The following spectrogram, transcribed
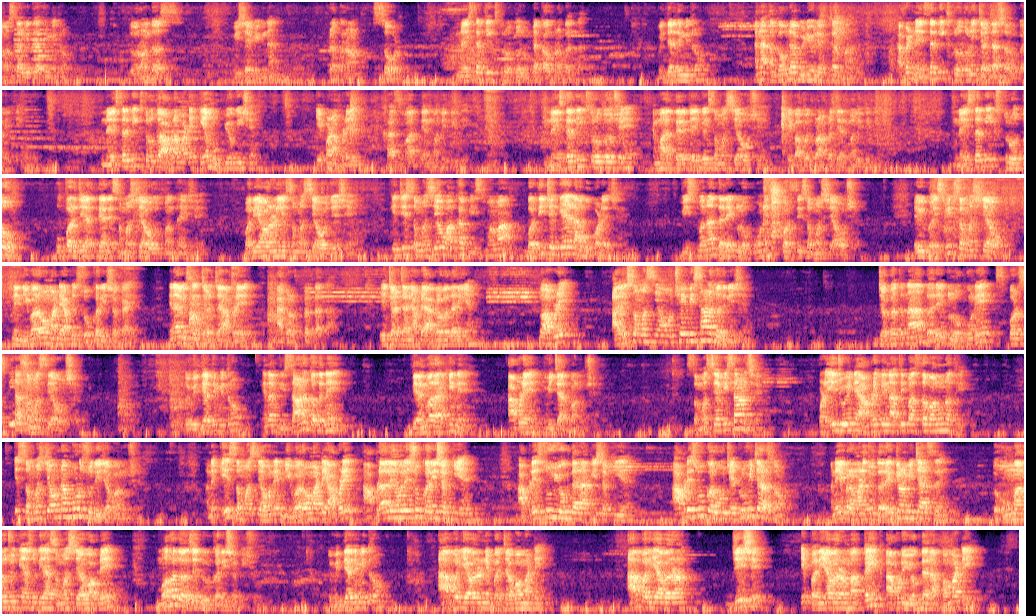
નમસ્કાર વિદ્યાર્થી મિત્રો. ધોરણ દસ, વિષય વિજ્ઞાન, પ્રકરણ સોળ. નૈસર્ગિક સ્ત્રોતોનું ટકાઉ પ્રબંધન. વિદ્યાર્થી મિત્રો, આના અગાઉના વીડિયો લેક્ચરમાં આપણે નૈસર્ગિક સ્ત્રોતોની ચર્ચા શરૂ કરી હતી. નૈસર્ગિક સ્ત્રોતો આપણા માટે કેમ ઉપયોગી છે? એ પણ આપણે ખાસ વાત ધ્યાનમાં લીધી હતી. નૈસર્ગિક સ્ત્રોતો છે, એમાં અત્યારે કઈ કઈ સમસ્યાઓ છે, એ બાબત પણ આપણે ધ્યાનમાં લીધી હતી. નૈસર્ગિક સ્ત્રોતો ઉપર જે અત્યારે સમસ્યાઓ ઉત્પન્ન થાય છે, પર્યાવરણીય સમસ્યાઓ જે છે, કે જે સમસ્યાઓ આખા વિશ્વમાં બધી જગ્યાએ લાગુ પડે છે. વિશ્વના દરેક લોકોને સ્પર્શી સમસ્યાઓ છે. એવી વૈશ્વિક સમસ્યાઓને નિવારવા માટે આપણે શું કરી શકાય? એના વિશે ચર્ચા આપણે આગળ કરતા હતા. એ ચર્ચાને આપણે આગળ વધારીએ. તો આપણે આ જે સમસ્યાઓ છે, વિશાળ કદની છે. જગતના દરેક લોકોને સ્પર્શતી આ સમસ્યાઓ છે. તો વિદ્યાર્થી મિત્રો, એના વિશાળ કદને ધ્યાનમાં રાખીને આપણે વિચારવાનું છે. સમસ્યા વિશાળ છે, પણ એ જોઈને આપણે કંઈ નાસીપાસ થવાનું નથી. એ સમસ્યાઓના મૂળ સુધી જવાનું છે. અને એ સમસ્યાઓને નિવારવા માટે આપણે આપણા લેવલે શું કરી શકીએ? આપણે શું યોગદાન આપી શકીએ? આપણે શું કરવું છે એટલું વિચારશો? અને એ પ્રમાણે જો દરેક જણ વિચારશે, તો હું માનું છું ત્યાં સુધી આ સમસ્યાઓ આપણે મહદ અંશે દૂર કરી શકીશું. તો વિદ્યાર્થી મિત્રો, આ પર્યાવરણને બચાવવા માટે, આ પર્યાવરણ જે છે, એ પર્યાવરણમાં કંઈક આપણું યોગદાન આપવા માટે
